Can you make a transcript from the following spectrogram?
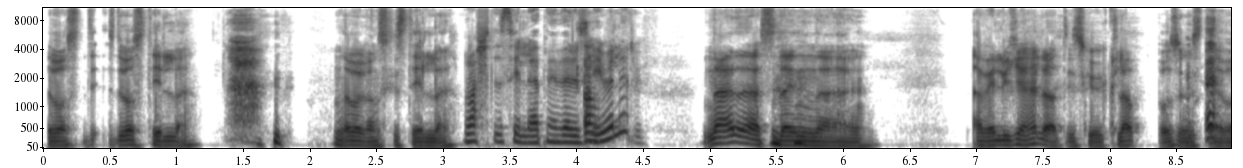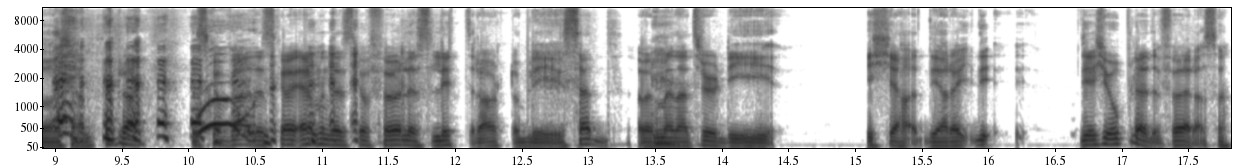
Det var, det var stille. Det var ganske stille. Verste stillheten i deres liv, eller? Nei, altså den eh, Jeg ville jo ikke heller at de skulle klappe og synes det var kjempebra. Det skal, være- det, skal, ja, men det skal føles litt rart å bli sett, og- men jeg tror de ikke har de, har de, de har ikke opplevd det før, altså.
